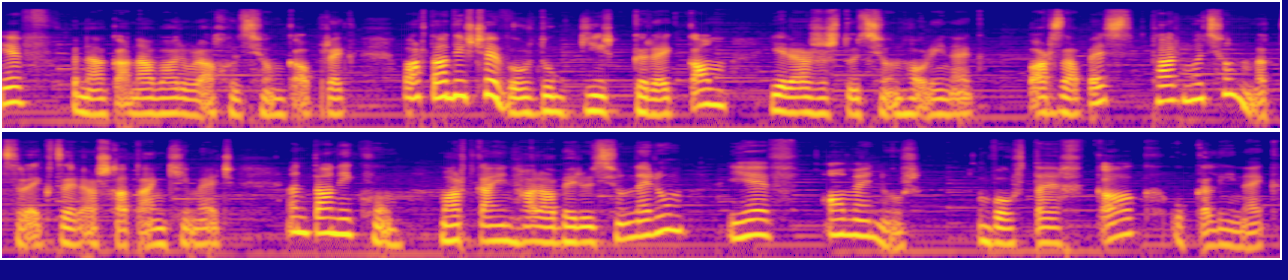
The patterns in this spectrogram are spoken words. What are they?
եւ բնականաբար ուրախություն կապրեք։ Պարտադիր չէ, որ դուք գիրք գրեք կամ երաժշտություն հորինեք։ Պարզապես թարմություն մտցրեք ձեր աշխատանքի մեջ, ընտանիքում, մարդկային հարաբերություններում եւ ամենուր, որտեղ կաք ու կլինեք։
